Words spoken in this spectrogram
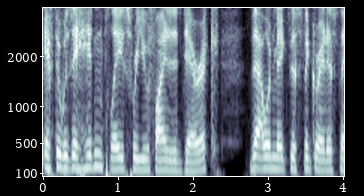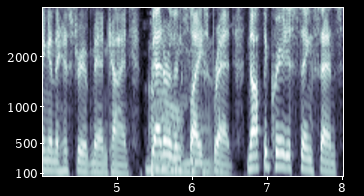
if there was a hidden place where you find a Derek, that would make this the greatest thing in the history of mankind. Better Oh, than sliced man. bread. Not the greatest thing since.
